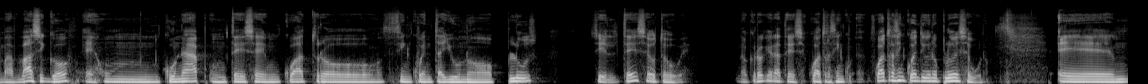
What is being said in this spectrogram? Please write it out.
más básico. Es un QNAP, un TS, un 451 Plus. Sí, el TS o TV. No creo que era TS, 451 Plus seguro. Eh,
